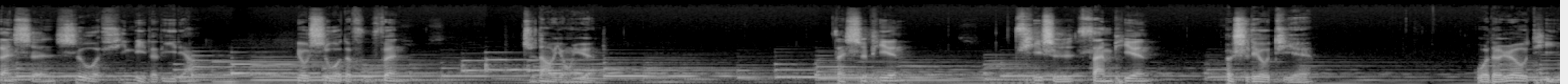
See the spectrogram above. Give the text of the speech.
但神是我心里的力量，又是我的福分，直到永远。在诗篇七十三篇二十六节，我的肉体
